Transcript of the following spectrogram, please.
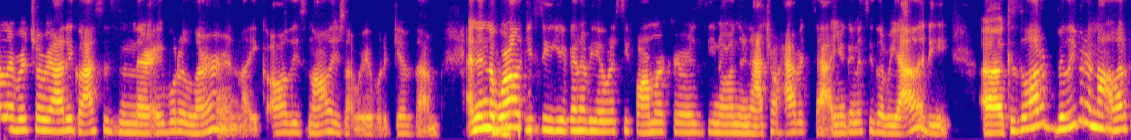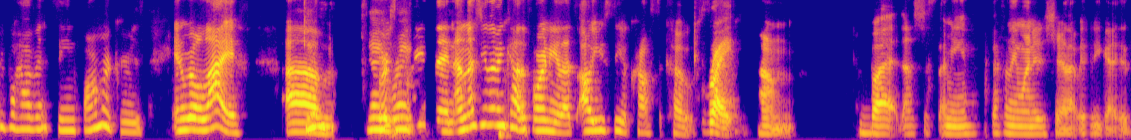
on their virtual reality glasses and they're able to learn like all this knowledge that we're able to give them. And in the mm-hmm. world, you see, you're going to be able to see farm workers, you know, in their natural habitat, and you're going to see the reality. Because uh, a lot of, believe it or not, a lot of people haven't seen farm workers in real life. Um, yeah, yeah right. reason, unless you live in California, that's all you see across the coast. Right. Um, but that's just, I mean, definitely wanted to share that with you guys.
